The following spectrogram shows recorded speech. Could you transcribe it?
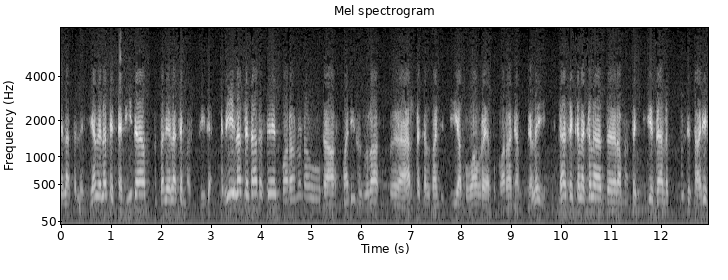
علته لري، يو علت يې طبيعي ده، بل علت يې مصنوعي ده. طبيعي علت يې دا ده چې بارانونه او د آسماني نزولات په هر شکل باندې چې يا په واوره يا په باران يا په ږلۍ داسې کله کله رامنځته کېږي، دا له ټول تاريخ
